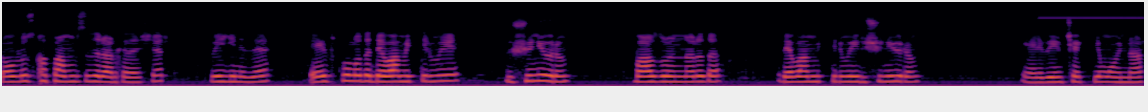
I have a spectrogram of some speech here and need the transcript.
Roblox kapanmasıdır arkadaşlar. Bilginize. E, futbola da devam ettirmeyi düşünüyorum. Bazı oyunları da devam ettirmeyi düşünüyorum. Yani benim çektiğim oyunlar.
